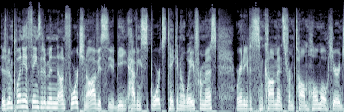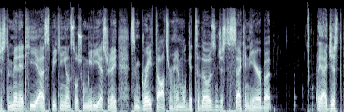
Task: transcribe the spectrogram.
There's been plenty of things that have been unfortunate. Obviously, being having sports taken away from us. We're gonna get to some comments from Tom Holmoe here in just a minute. He uh, speaking on social media yesterday. Some great thoughts from him. We'll get to those in just a second here, but yeah, I just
